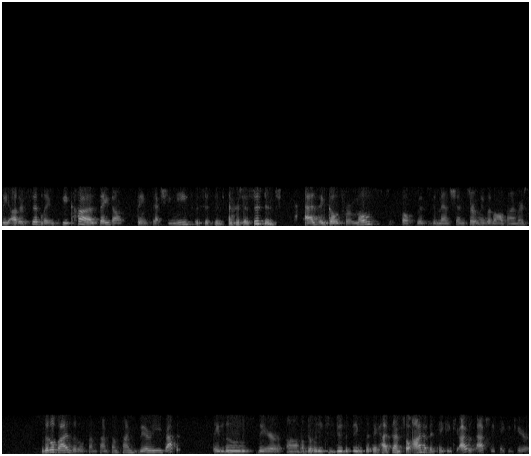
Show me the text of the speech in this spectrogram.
the other siblings because they don't think that she needs assistance, and her assistance, as it goes for most folks with dementia, and certainly with Alzheimer's, little by little, sometimes, sometimes very rapidly, they lose their um, ability to do the things that they had done. So I have been taking care. I was actually taking care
